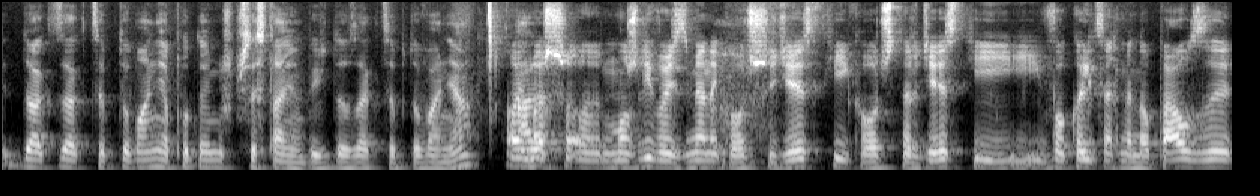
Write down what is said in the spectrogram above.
y, do ak- zaakceptowania, potem już przestają być do zaakceptowania. Oj, masz e, możliwość zmiany koło 30, koło 40 i w okolicach menopauzy.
